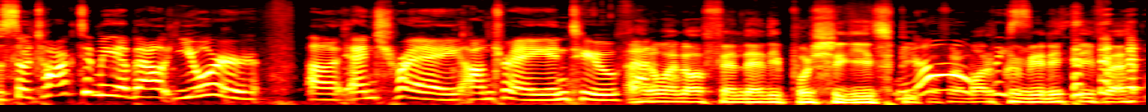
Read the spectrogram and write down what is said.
so talk to me about your uh, entree, entree into. Fatima. I don't want to offend any Portuguese people no, from our please. community, but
